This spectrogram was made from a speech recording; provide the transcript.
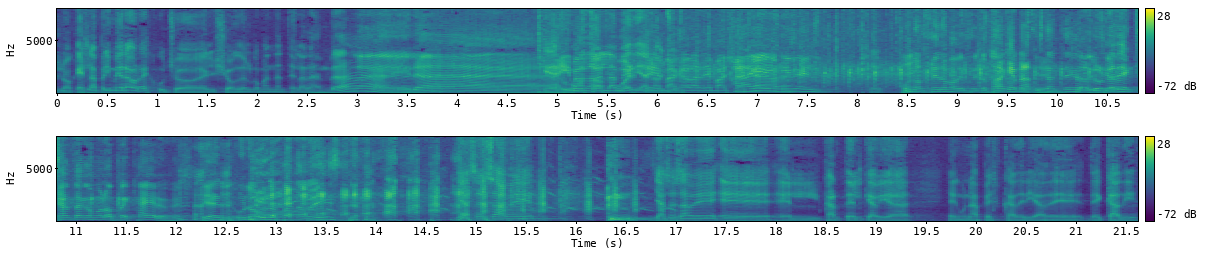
lo que es la primera hora, escucho el show del comandante Lara. Anda, mira. Que Ahí dado en la medianoche. me acaba de machacar. Ahí hay nivel. 1-0 va diciendo Paco en este instante. Los atención. lunes descansa como los pescaderos, ¿eh? Bien, 1-1 Pata Luis. Ya se sabe, ya se sabe eh, el cartel que había en una pescadería de, de Cádiz,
